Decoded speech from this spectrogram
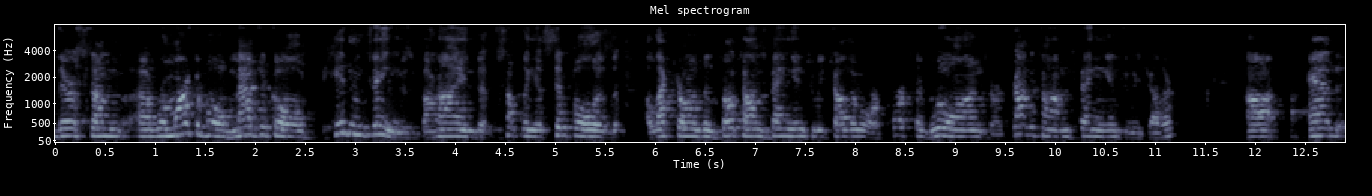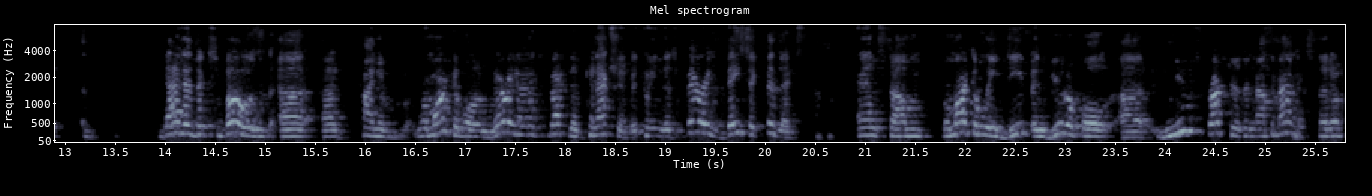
there's some uh, remarkable, magical, hidden things behind something as simple as electrons and photons banging into each other, or quarks and gluons, or gravitons banging into each other. Uh, and that has exposed a, a, kind of remarkable and very unexpected connection between this very basic physics and some remarkably deep and beautiful uh, new structures in mathematics that have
